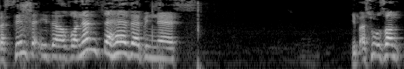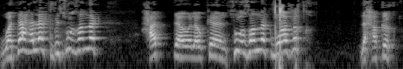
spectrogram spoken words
بس انت إذا ظننت هذا بالناس يبقى سوء ظن. وتهلك بسوء ظنك. حتى ولو كان سوء ظنك موافق لحقيقته.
